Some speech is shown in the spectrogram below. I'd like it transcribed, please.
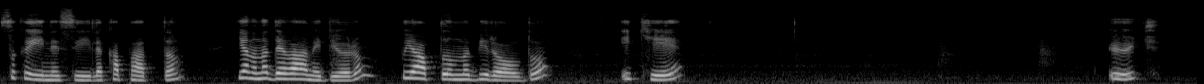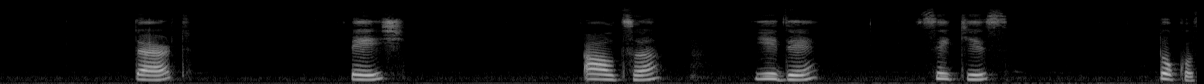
sık iğnesiyle kapattım. Yanına devam ediyorum. Bu yaptığımla bir oldu. 2 3 4 5 6 7 8 9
